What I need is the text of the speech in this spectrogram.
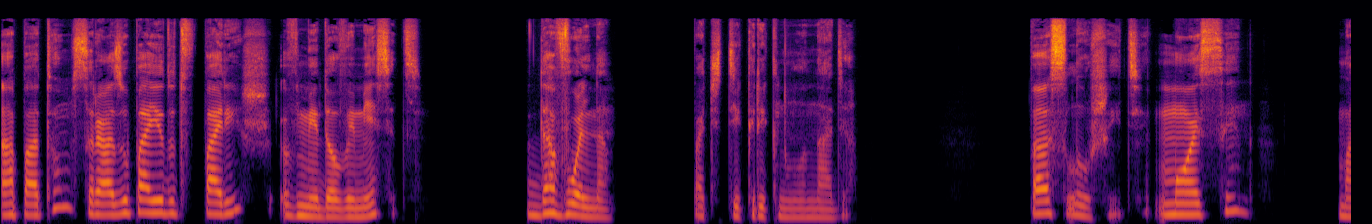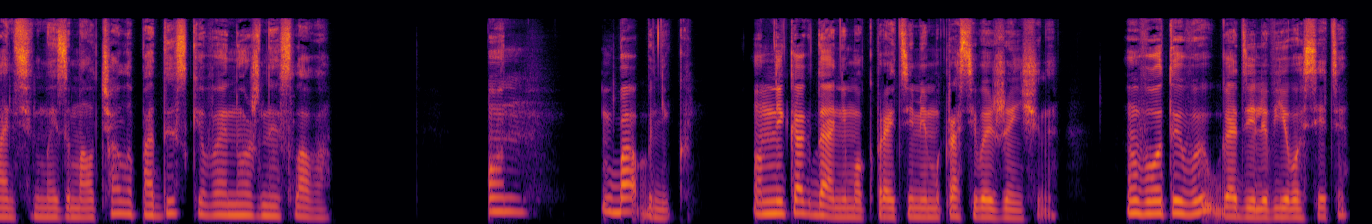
А потом сразу поедут в Париж в медовый месяц. «Довольно!» — почти крикнула Надя. «Послушайте, мой сын...» Мансин Мэй замолчала, подыскивая нужные слова. «Он бабник. Он никогда не мог пройти мимо красивой женщины. Вот и вы угодили в его сети.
